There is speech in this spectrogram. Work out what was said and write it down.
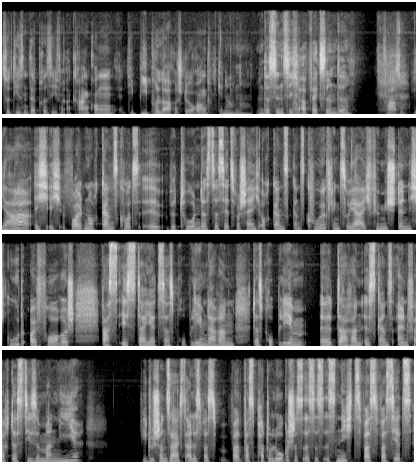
zu diesen depressiven Erkrankungen die bipolare Störung, Genau. Genau. Und das sind sich abwechselnde Phasen. Ja, ich, ich wollte noch ganz kurz äh, betonen, dass das jetzt wahrscheinlich auch ganz, ganz cool klingt. So, ja, ich fühle mich ständig gut, euphorisch. Was ist da jetzt das Problem daran? Das Problem äh, daran ist ganz einfach, dass diese Manie, wie du schon sagst, alles, was, was, Pathologisches ist, es ist nichts, was, was jetzt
